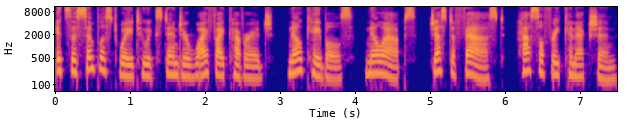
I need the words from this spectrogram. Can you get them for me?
It's the simplest way to extend your Wi-Fi coverage, no cables, no apps, just a fast, hassle-free connection.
